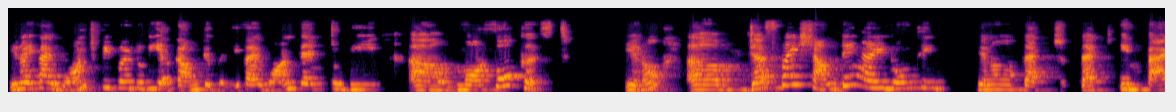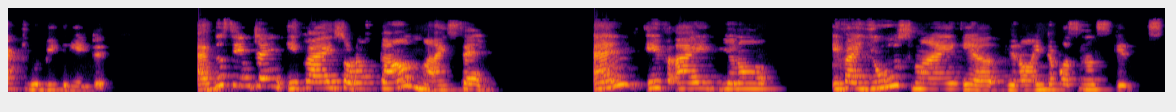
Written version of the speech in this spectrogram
You know, if I want people to be accountable, if I want them to be uh, more focused, you know, um, just by shouting, I don't think, you know, that, that impact would be created. At the same time, if I sort of calm myself and if I, you know, if I use my, uh, you know, interpersonal skills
